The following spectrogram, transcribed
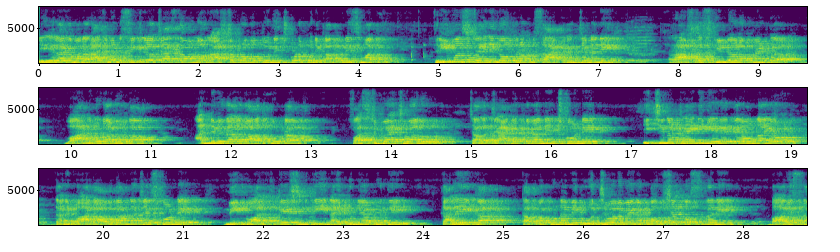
ఇలాగ మన రాజమండ్రి సిటీలో చేస్తా ఉన్నాం. రాష్ట్ర ప్రభుత్వం నుంచి కూడా కొన్ని కంపెనీస్ మాకు త్రీ మంత్స్ ట్రైనింగ్ అవుతున్నప్పుడు సహకరించండి అని రాష్ట్ర స్కిల్ డెవలప్మెంట్ వారిని కూడా అడుగుతాం. అన్ని విధాలుగా ఆదుకుంటాం. ఫస్ట్ బ్యాచ్ వాళ్ళు చాలా జాగ్రత్తగా నేర్చుకోండి. ఇచ్చిన ట్రైనింగ్ ఏదైతే ఉన్నాయో దాన్ని బాగా అవగాహన చేసుకోండి. మీ క్వాలిఫికేషన్కి నైపుణ్యాభివృద్ధి కలయిక తప్పకుండా మీకు ఉజ్వలమైన భవిష్యత్తు వస్తుందని భావిస్తా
